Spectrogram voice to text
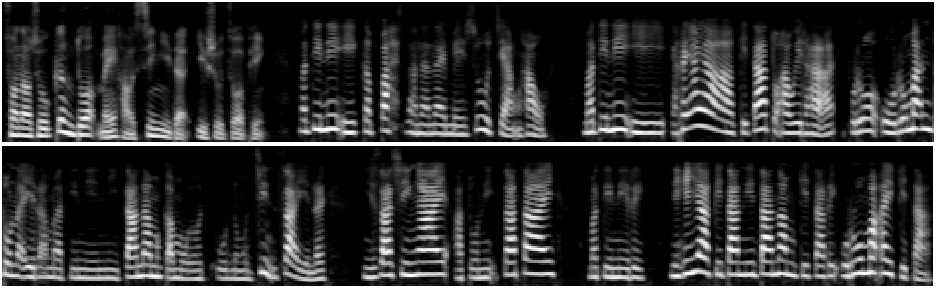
创造出更多美好细腻的艺术作品。马蒂尼伊个巴萨那来美术奖哈。matini i rea kita to awira puro uruman to na ira matini ni tanam kamo unong jinsai le ni sa singai ato ni tatai matini ri ni hiya kita ni tanam kita ri uruma ai kita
